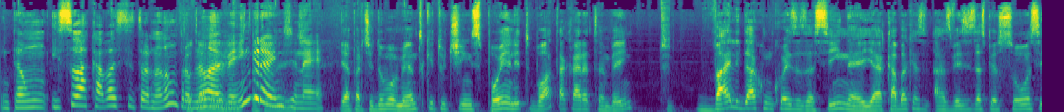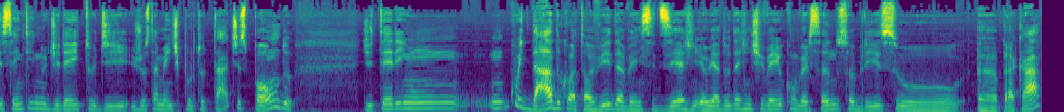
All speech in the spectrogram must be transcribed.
Então, isso acaba se tornando um problema totalmente, bem totalmente. grande, né? E a partir do momento que tu te expõe ali, tu bota a cara também, tu vai lidar com coisas assim, né? E acaba que às vezes as pessoas se sentem no direito de, justamente por tu tá te expondo, de terem um, um, cuidado com a tua vida, bem se dizer. Eu e a Duda, a gente veio conversando sobre isso uh, pra cá.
